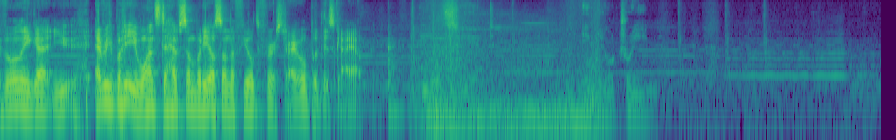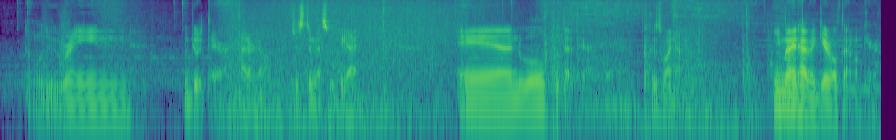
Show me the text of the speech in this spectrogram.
I've only got you. Everybody wants to have somebody else on the field first. All right, we'll put this guy out. You will see it in your dream. And we'll do rain. We'll do it there. I don't know, just to mess with the guy. And we'll put that there, because why not? He might have a Geralt. I don't care.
